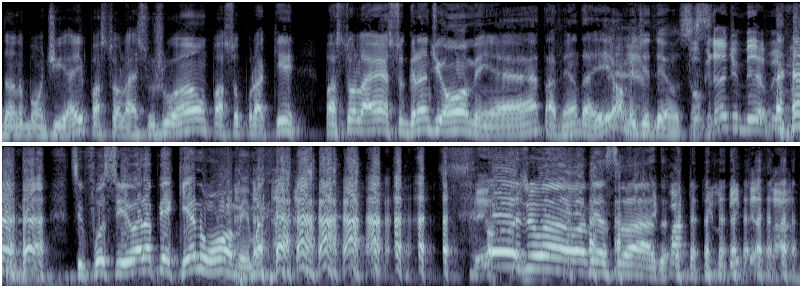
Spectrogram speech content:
dando bom dia aí. Pastor Lécio João passou por aqui. Pastor Laércio, grande homem. É, tá vendo aí, é, homem de Deus? Sou grande mesmo, Se fosse eu, era pequeno homem. Mas... Ô, João, abençoado. 4 quilos bem pesado.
